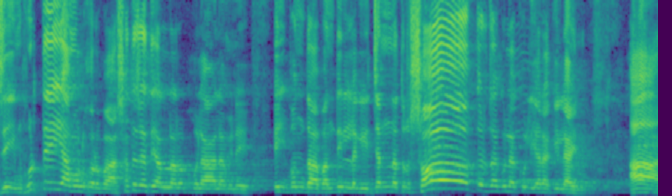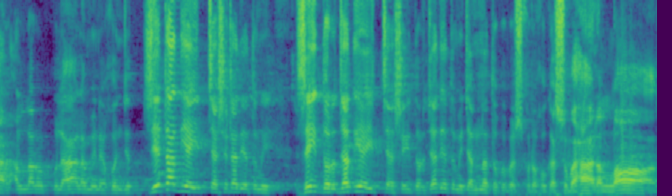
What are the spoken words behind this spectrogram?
যেই মুহূর্তেই আমল করবা, সাথে সাথে আল্লাহ রব্বুল আলমিনে এই বন্দা বান্দির লাগি জান্নাতর সব দরজাগুলা খুলিয়া রাখিলাইন। আর আল্লাহ রব্বুল আলমিন এখন যে যেটা দিয়ে ইচ্ছা সেটা দিয়ে তুমি, যেই দরজা দিয়ে ইচ্ছা সেই দরজা দিয়ে তুমি জান্নাত প্রবেশ করো হোক সুবাহান আল্লাহ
